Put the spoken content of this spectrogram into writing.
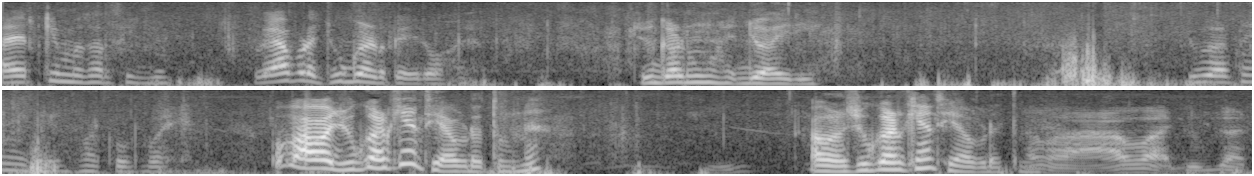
ટાયર કેમ થઈ ગયું? હવે આપણે જુગાડ કર્યો છે. જુગાડ હું જોઈ રહી જુગાડ કઈ નહીં કઈ મારો ભાઈ પપ્પા આવા જુગાડ ક્યાંથી આવડે તમને? આવા જુગાડ ક્યાંથી આવડે તમને? આવા જુગાડ.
